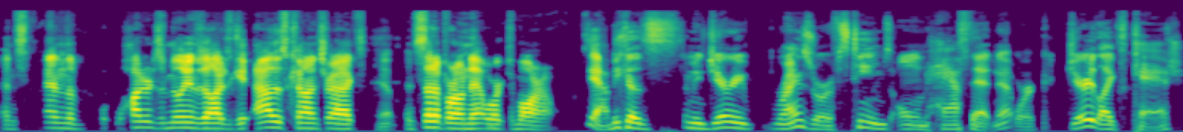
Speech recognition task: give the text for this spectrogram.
and spend the hundreds of millions of dollars to get out of this contract Yep. and set up our own network tomorrow. Yeah, because I mean Jerry Reinsdorf's teams own half that network. Jerry likes cash.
